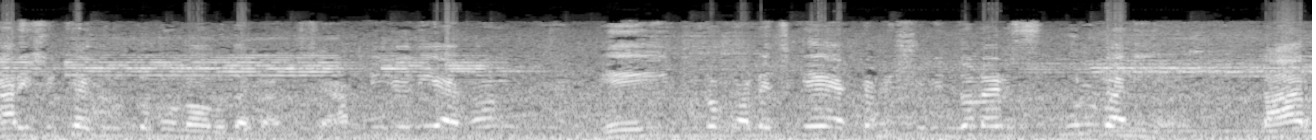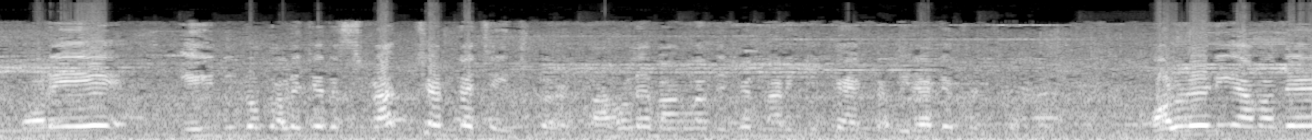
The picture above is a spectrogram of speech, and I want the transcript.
নারী শিক্ষায় গুরুত্বপূর্ণ অবদান রাখছে। আপনি যদি এখন এই দুটো কলেজকে একটা বিশ্ববিদ্যালয়ের স্কুল বানিয়ে তারপরে এই দুটো কলেজের স্ট্রাকচারটা চেঞ্জ করে, তাহলে বাংলাদেশের নারী শিক্ষা একটা বিরাট এফেক্ট হবে অলরেডি আমাদের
